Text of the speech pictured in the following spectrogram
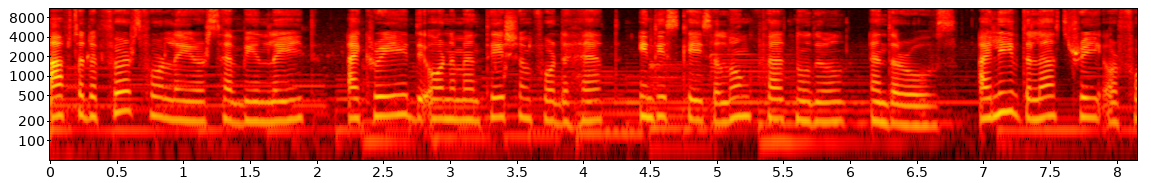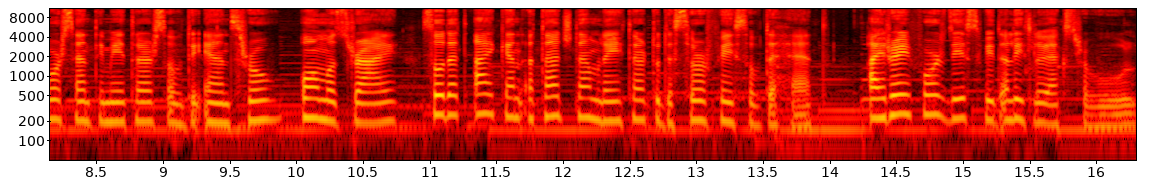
After the first four layers have been laid, I create the ornamentation for the hat, in this case a long felt noodle and a rose. I leave the last 3 or 4 centimeters of the ends row almost dry so that I can attach them later to the surface of the head. I reinforce this with a little extra wool.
